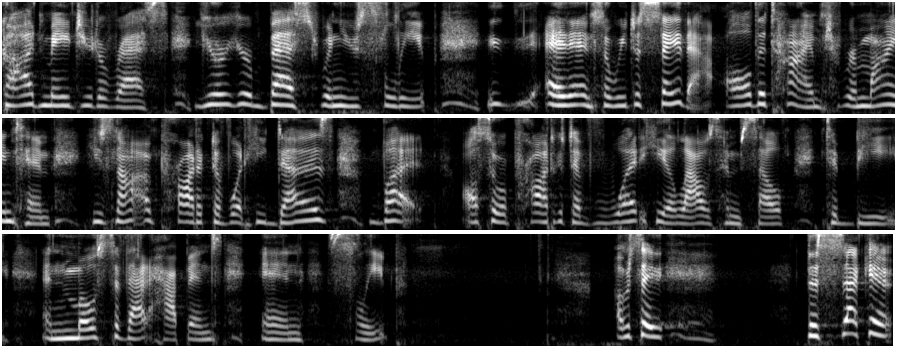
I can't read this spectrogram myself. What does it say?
God made you to rest. You're your best when you sleep. And, and so we just say that all the time to remind him he's not a product of what he does, but also a product of what he allows himself to be. And most of that happens in sleep. I would say the second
